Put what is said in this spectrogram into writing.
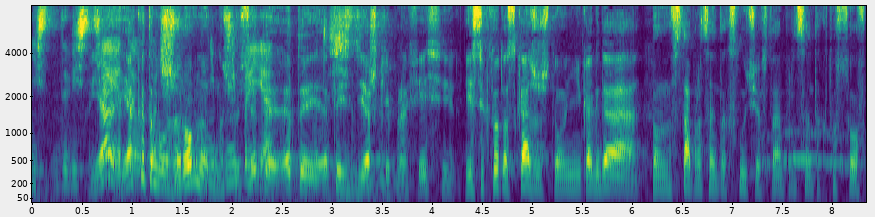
донес- довести. Я, я Это к этому уже ровно не- отношусь. Это, неприятно. это, Вот это всё. издержки профессии. Если кто-то скажет, что он никогда он в 100% случаев, в 100% тусов,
